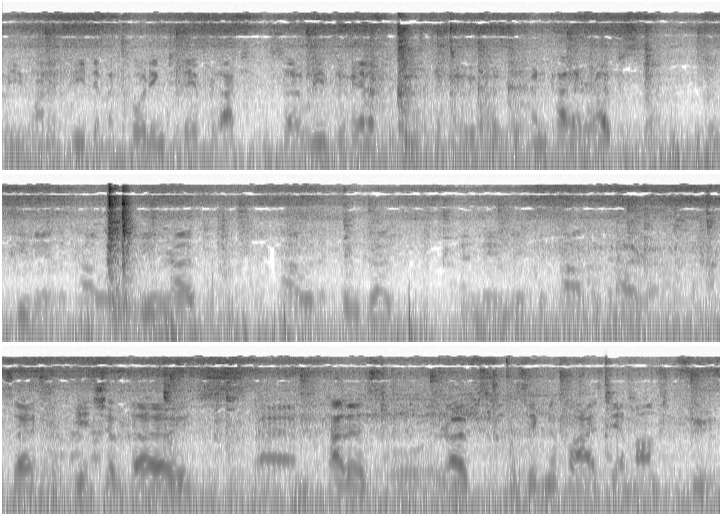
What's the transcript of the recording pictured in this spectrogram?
we want to feed them according to their production. So we've developed a system where we put different color ropes. You can see there's a cow with a green rope, a cow with a pink rope, and then there's the cow with no rope. So each of those um, colors or ropes signifies the amount of food.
